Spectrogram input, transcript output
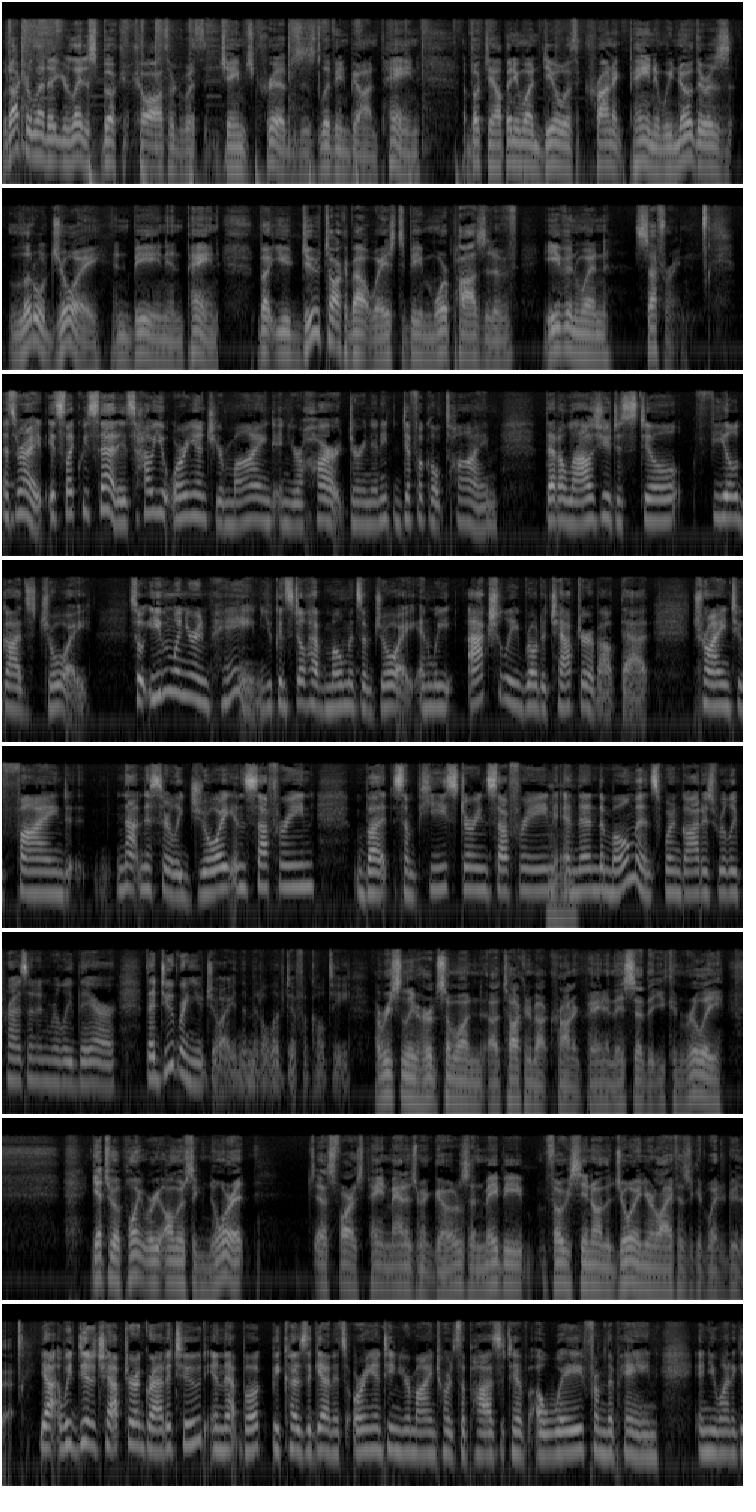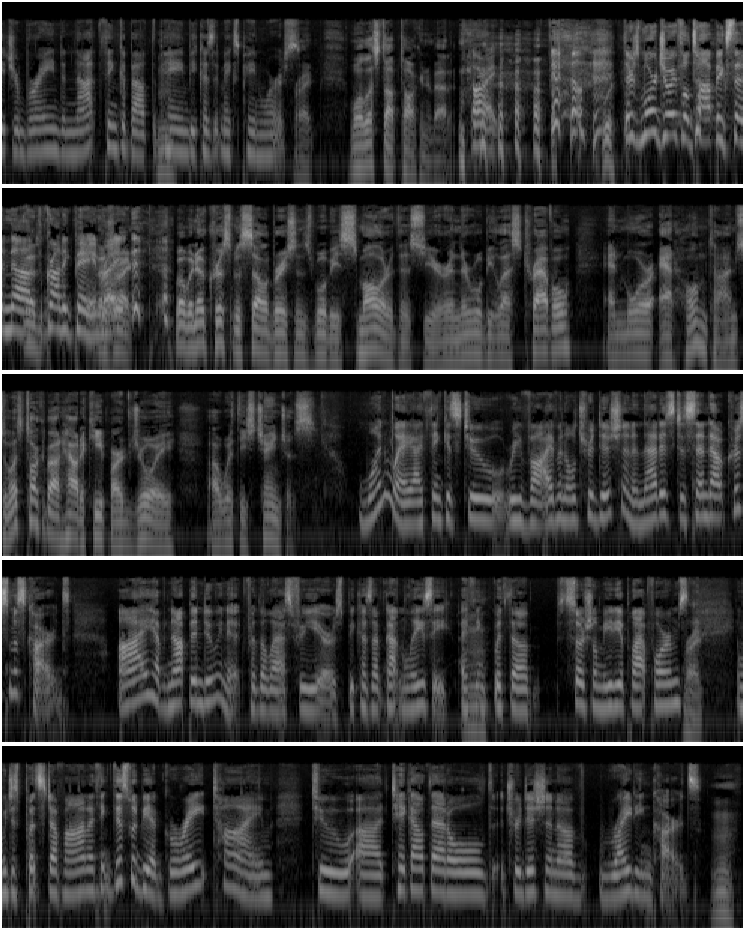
Well, Dr. Linda, your latest book, co authored with James Cribbs, is Living Beyond Pain, a book to help anyone deal with chronic pain. And we know there is little joy in being in pain, but you do talk about ways to be more positive even when suffering. That's right. It's like we said, it's how you orient your mind and your heart during any difficult time that allows you to still feel God's joy. So even when you're in pain, you can still have moments of joy. And we actually wrote a chapter about that, trying to find not necessarily joy in suffering, but some peace during suffering. Mm-hmm. And then the moments when God is really present and really there that do bring you joy in the middle of difficulty. I recently heard someone uh, talking about chronic pain, and they said that you can really get to a point where you almost ignore it as far as pain management goes, and maybe focusing on the joy in your life is a good way to do that. Yeah, we did a chapter on gratitude in that book because, again, it's orienting your mind towards the positive away from the pain, and you want to get your brain to not think about the mm. pain because it makes pain worse. Right. Well, let's stop talking about it. All right. There's more joyful topics than uh, chronic pain, right? right? Well, we know Christmas celebrations will be smaller this year, and there will be less travel and more at home time. So let's talk about how to keep our joy uh, with these changes. One way I think is to revive an old tradition, and that is to send out Christmas cards. I have not been doing it for the last few years because I've gotten lazy. I mm. think with the social media platforms, right. and we just put stuff on. I think this would be a great time to uh, take out that old tradition of writing cards. Mm.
